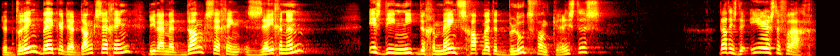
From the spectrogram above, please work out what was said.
De drinkbeker der dankzegging, die wij met dankzegging zegenen, is die niet de gemeenschap met het bloed van Christus? Dat is de eerste vraag.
